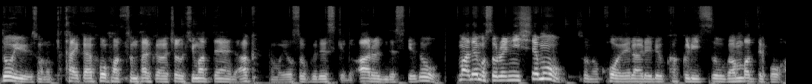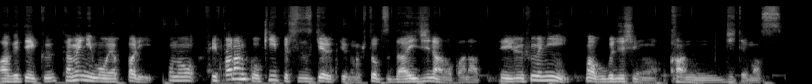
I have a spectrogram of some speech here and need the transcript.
どういうその大会フォーマットになるかがちょっと決まってないので、あくまでも予測ですけど、あるんですけど、まあでもそれにしても、もその超えられる確率を頑張ってこう上げていくためにも、やっぱりこの FIFA ランクをキープし続けるっていうのも一つ大事なのかなっていうふうに、まあ僕自身は感じてます。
